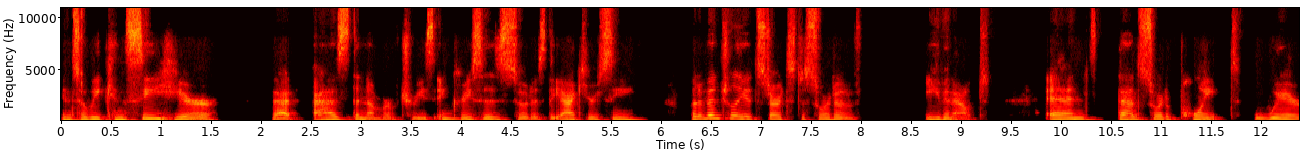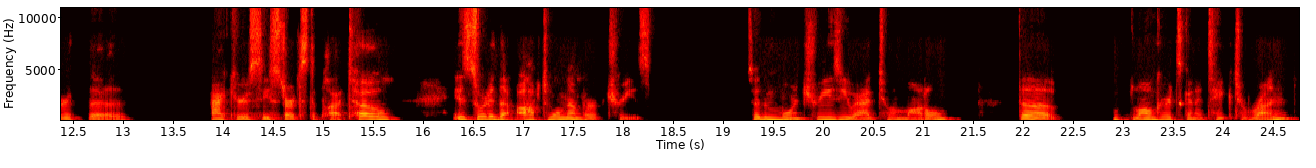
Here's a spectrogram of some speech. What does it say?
And so we can see here that as the number of trees increases, so does the accuracy, but eventually it starts to sort of even out. And that sort of point where the accuracy starts to plateau is sort of the optimal number of trees. So the more trees you add to a model, the longer it's going to take to run,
